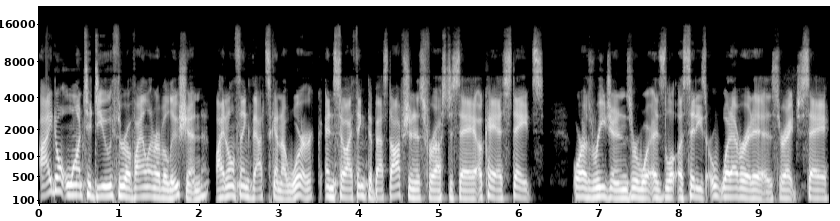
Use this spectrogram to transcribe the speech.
I don't want to do through a violent revolution. I don't think that's going to work. And so I think the best option is for us to say, okay, as states or as regions or as, lo- as cities or whatever it is, right? To say,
